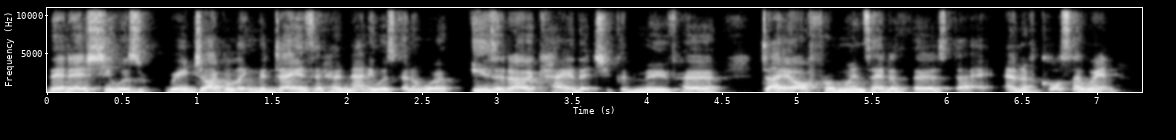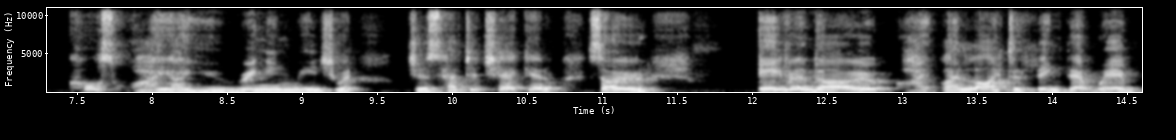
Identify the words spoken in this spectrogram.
that as she was rejuggling the days that her nanny was going to work, is it okay that she could move her day off from Wednesday to Thursday? And of course, I went, course, why are you ringing me? And she went, just had to check it. So even though I, I like to think that we're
